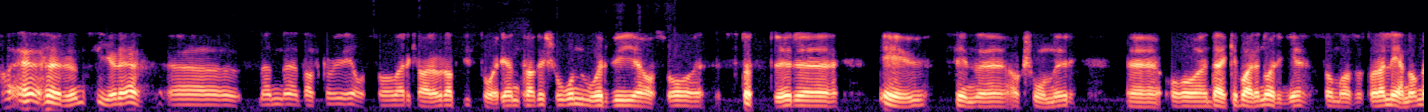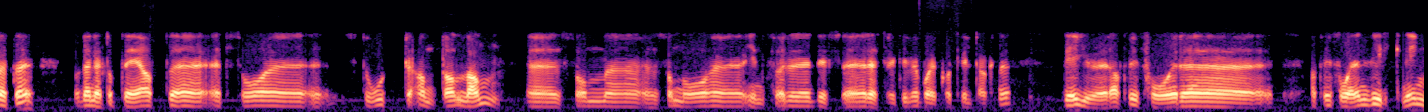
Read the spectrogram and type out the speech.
Jeg hører hun sier det. Eh, men da skal vi også være klar over at vi står i en tradisjon hvor vi også støtter EU sine aksjoner og det er ikke bare Norge som altså står alene om dette. Og det er nettopp det at eh, et så eh, stort antall land som, som nå innfører disse restriktive boikottiltakene, det gjør at vi får at vi får en virkning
